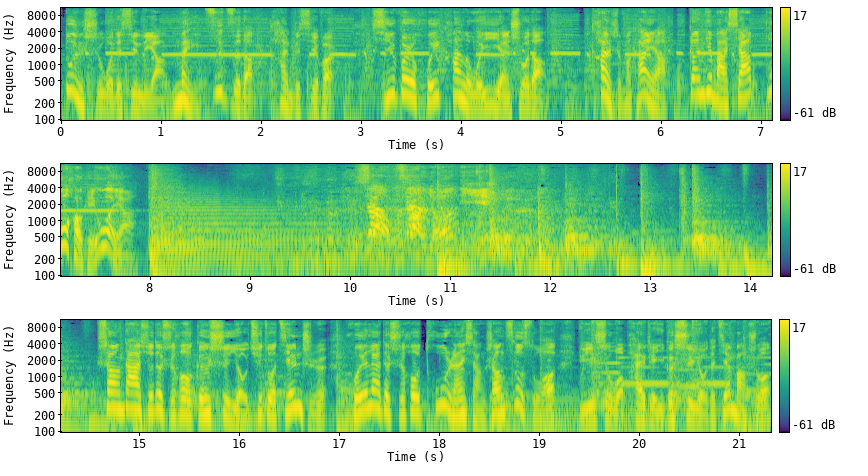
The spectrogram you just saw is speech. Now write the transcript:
顿时我的心里啊美滋滋的看着媳妇儿。媳妇儿回看了我一眼，说道：“看什么看呀？赶紧把虾剥好给我呀！”笑不笑由你。上大学的时候跟室友去做兼职，回来的时候突然想上厕所，于是我拍着一个室友的肩膀说：“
